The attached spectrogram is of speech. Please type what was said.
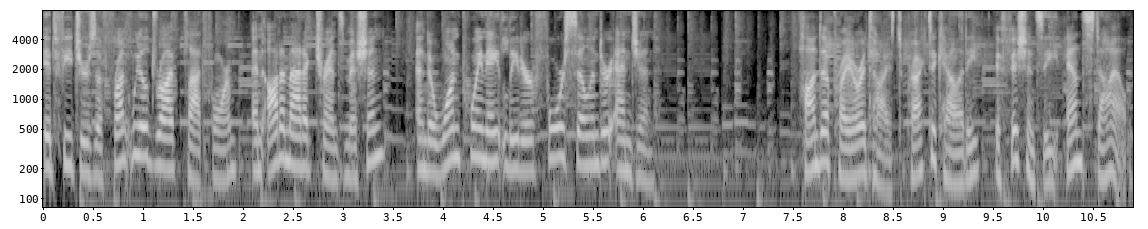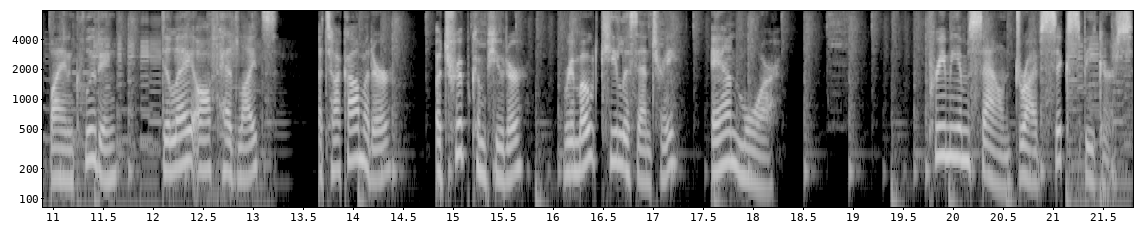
It features a front-wheel drive platform, an automatic transmission, and a 1.8-liter four-cylinder engine. Honda prioritized practicality, efficiency, and style by including delay off headlights, a tachometer, a trip computer, remote keyless entry, and more. Premium sound drives six speakers,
